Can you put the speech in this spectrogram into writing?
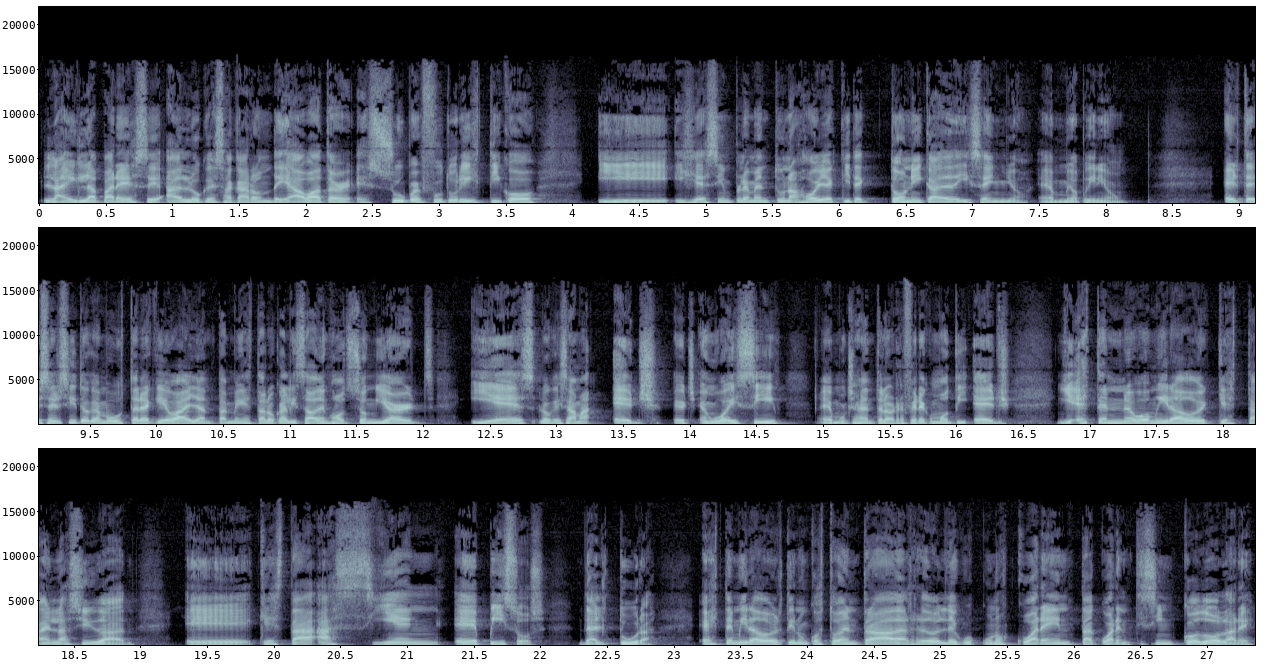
La isla parece algo que sacaron de Avatar, es súper futurístico y, es simplemente una joya arquitectónica de diseño, en mi opinión. El tercer sitio que me gustaría que vayan también está localizado en Hudson Yards y es lo que se llama Edge, Edge NYC. Eh, mucha gente lo refiere como The Edge. Y este nuevo mirador que está en la ciudad, eh, que está a 100 eh, pisos de altura. Este mirador tiene un costo de entrada de alrededor de unos 40, 45 dólares,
